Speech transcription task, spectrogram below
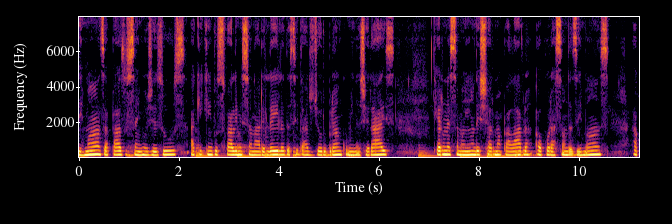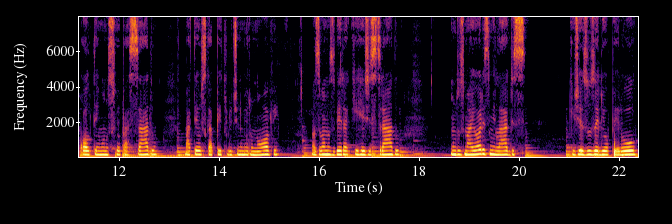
irmãs, a paz do Senhor Jesus. Aqui quem vos fala é missionária Leila, da cidade de Ouro Branco, Minas Gerais. Quero nessa manhã deixar uma palavra ao coração das irmãs, a qual o tema nos foi passado, Mateus capítulo de número 9. Nós vamos ver aqui registrado um dos maiores milagres que Jesus ele operou.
